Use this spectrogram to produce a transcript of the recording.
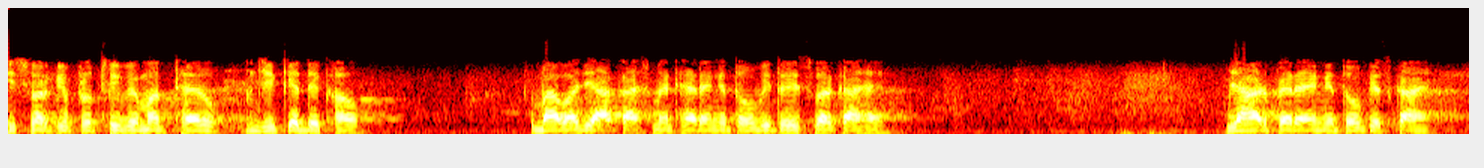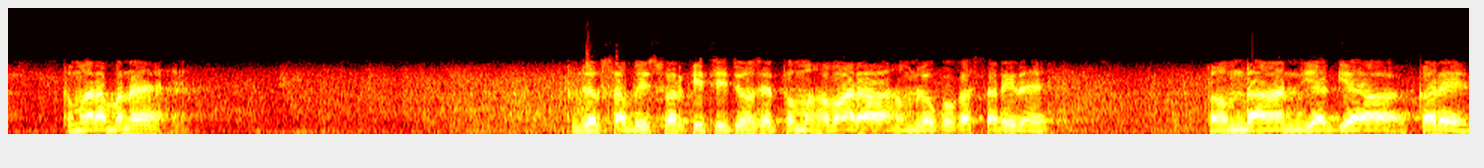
ईश्वर की पृथ्वी पे मत ठहरो जी के दिखाओ। कि बाबा जी आकाश में ठहरेंगे तो भी तो ईश्वर का है। झाड़ पे रहेंगे तो किसका है? तुम्हारा बनाया है। तो जब सब ईश्वर की चीज़ों से तुम, हमारा, हम लोगों का शरीर है तो हम दान, यज्ञ करें,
